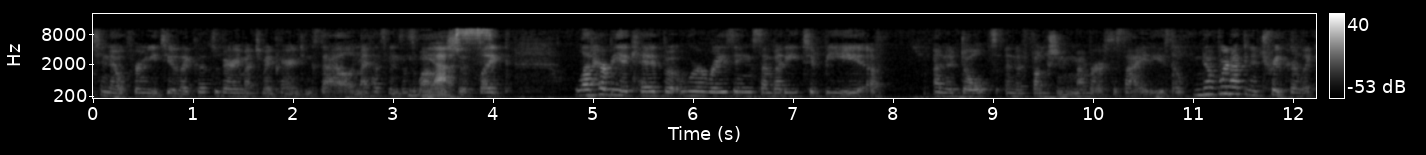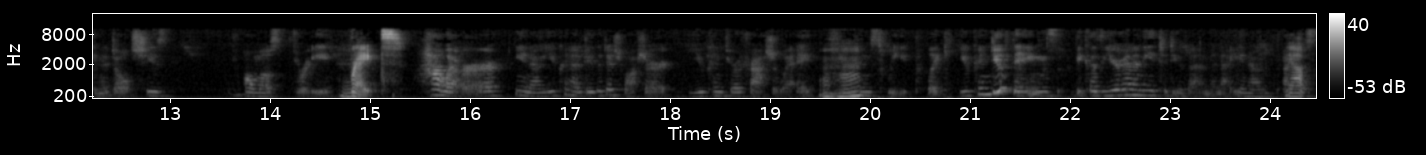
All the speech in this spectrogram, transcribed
to note for me too. Like that's very much my parenting style, and my husband's as well. Yes. It's just like let her be a kid, but we're raising somebody to be a, an adult and a functioning member of society. So no, we're not going to treat her like an adult. She's almost three. Right. However, you know, you can undo the dishwasher, you can throw trash away, Mm-hmm. you can sweep. Like you can do things because you're gonna need to do them. And I, you know, I Yep. just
